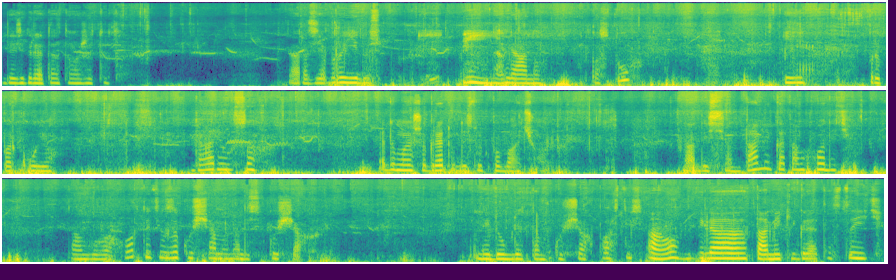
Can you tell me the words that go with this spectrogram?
Десь Грета теж тут. Зараз я проїдусь, гляну пастух і припаркую Даріуса. Я думаю, що Грету десь тут побачу. На десь он таміка там ходить. Там була хортиця за кущами, вона десь в кущах. Вони люблять там в кущах пастись. А, о, біля таміки Грета стоїть.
